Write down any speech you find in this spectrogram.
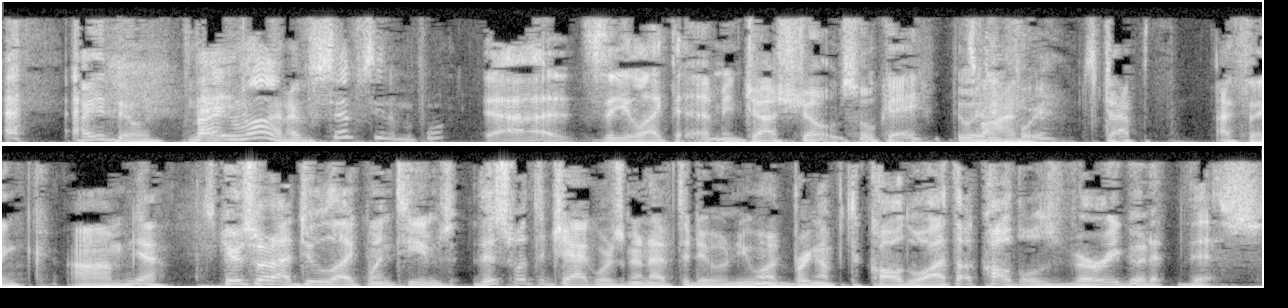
How you doing? Not even mine. I've, I've seen him before. Uh, so you like that? I mean, Josh Jones, okay, do It's anything for you? It's depth. I think. Um, yeah. Here's what I do like when teams. This is what the Jaguars are going to have to do. And you want to bring up Caldwell. I thought Caldwell was very good at this.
